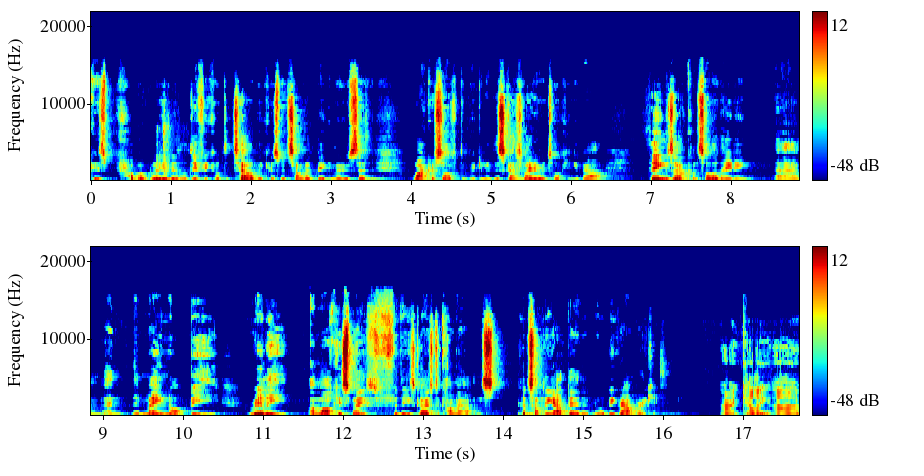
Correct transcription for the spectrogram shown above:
is probably a little difficult to tell because with some of the big moves that Microsoft that we're going to discuss later are talking about, things are consolidating, um, and there may not be really a market space for these guys to come out and put something out there that will be groundbreaking. All right, Kelly. Uh,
